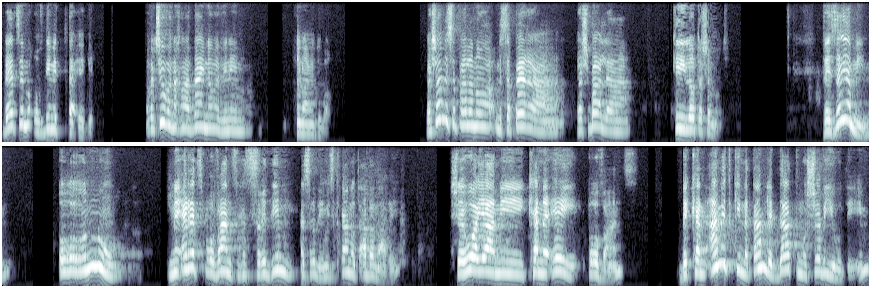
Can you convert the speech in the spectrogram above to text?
בעצם עובדים את העגל. אבל שוב, אנחנו עדיין לא מבינים על מה מדובר. ועכשיו מספר לנו, מספר הרשב"א על הקהילות השונות. וזה ימים עורנו מארץ פרובנס השרידים, השרידים, הזכרנו את אבא מרי, שהוא היה מקנאי פרובנס, בקנאם את קנאתם לדת משה ויהודים,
